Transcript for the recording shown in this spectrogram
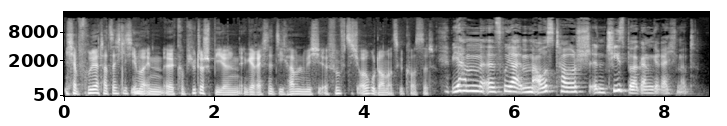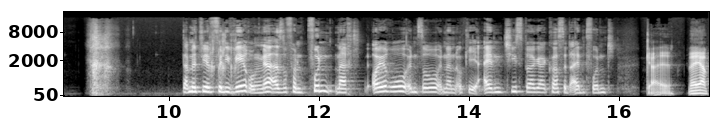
Ich habe früher tatsächlich Hm. immer in äh, Computerspielen gerechnet. Die haben nämlich äh, 50 Euro damals gekostet. Wir haben äh, früher im Austausch in Cheeseburgern gerechnet. Damit wir für die Währung, ne, also von Pfund nach Euro und so, und dann, okay, ein Cheeseburger kostet ein Pfund. Geil. Naja,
